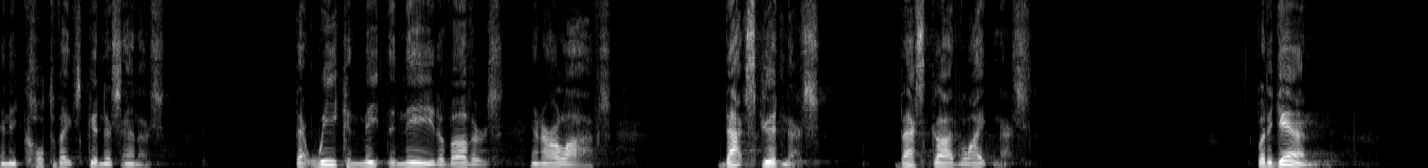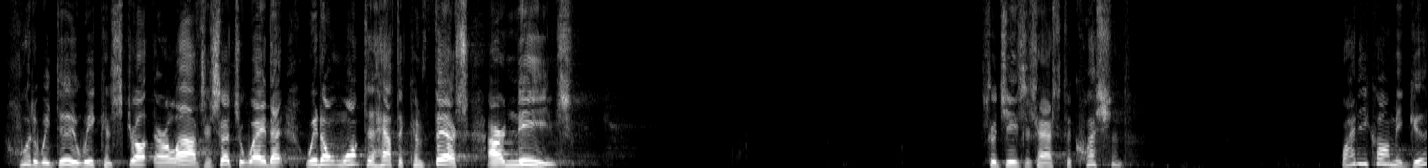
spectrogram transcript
and He cultivates goodness in us. That we can meet the need of others in our lives. That's goodness. That's God likeness. But again, what do we do? We construct our lives in such a way that we don't want to have to confess our needs. So Jesus asked the question Why do you call me good?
